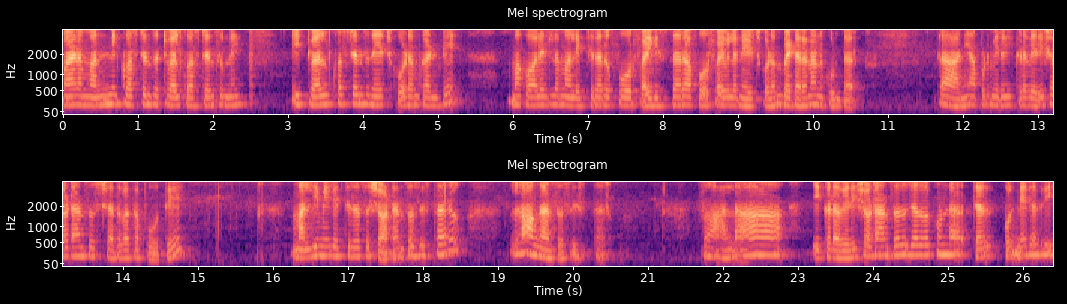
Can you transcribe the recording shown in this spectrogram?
మేడం అన్ని క్వశ్చన్స్ ట్వెల్వ్ క్వశ్చన్స్ ఉన్నాయి. ఈ ట్వెల్వ్ క్వశ్చన్స్ నేర్చుకోవడం కంటే మా కాలేజ్లో మా లెక్చరర్ ఫోర్ ఫైవ్ ఇస్తారు. ఆ ఫోర్ ఫైవ్లో నేర్చుకోవడం బెటర్ అని అనుకుంటారు. కానీ అప్పుడు మీరు ఇక్కడ వెరీ షార్ట్ ఆన్సర్స్ చదవకపోతే మళ్ళీ మీ లెక్చరర్స్ షార్ట్ ఆన్సర్స్ ఇస్తారు లాంగ్ ఆన్సర్స్ ఇస్తారు. సో అలా ఇక్కడ వెరీ షార్ట్ ఆన్సర్స్ చదవకుండా చదివి కొన్నే చదివి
